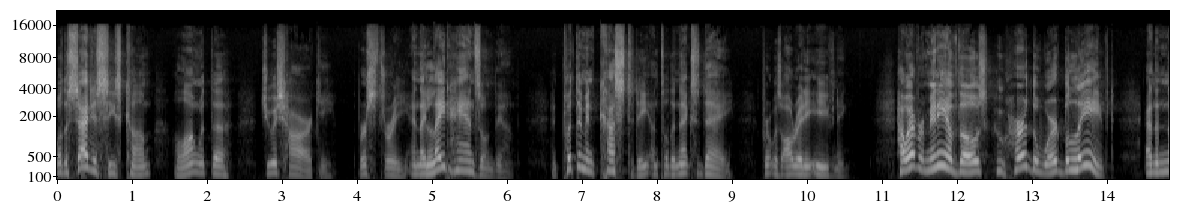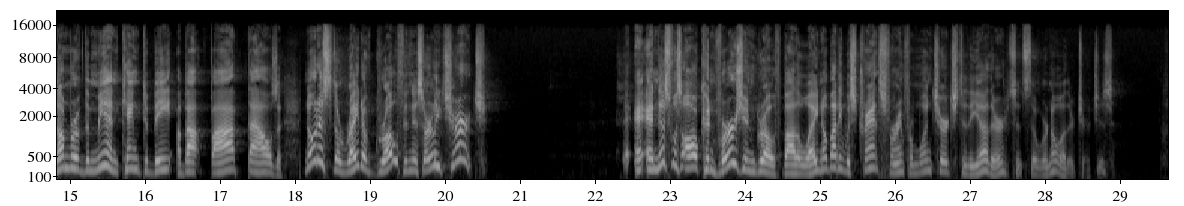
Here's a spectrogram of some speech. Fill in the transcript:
Well, the Sadducees come along with the Jewish hierarchy. Verse 3 And they laid hands on them and put them in custody until the next day for it was already evening. However, many of those who heard the word believed, and the number of the men came to be about 5,000. Notice the rate of growth in this early church. And this was all conversion growth, by the way. Nobody was transferring from one church to the other since there were no other churches.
